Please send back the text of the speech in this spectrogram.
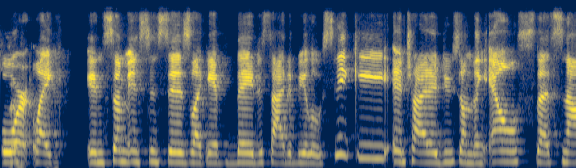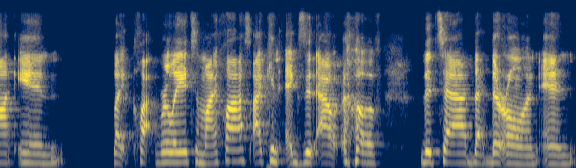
Or, like, in some instances, like if they decide to be a little sneaky and try to do something else that's not in like cl- related to my class, I can exit out of the tab that they're on and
